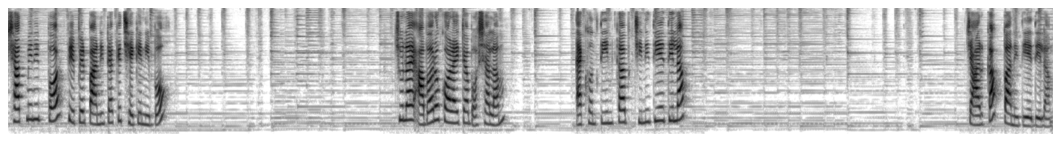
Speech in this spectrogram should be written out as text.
সাত মিনিট পর পেঁপের পানিটাকে ছেঁকে নিব। চুলায় আবারও কড়াইটা বসালাম। এখন তিন কাপ চিনি দিয়ে দিলাম। চার কাপ পানি দিয়ে দিলাম।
